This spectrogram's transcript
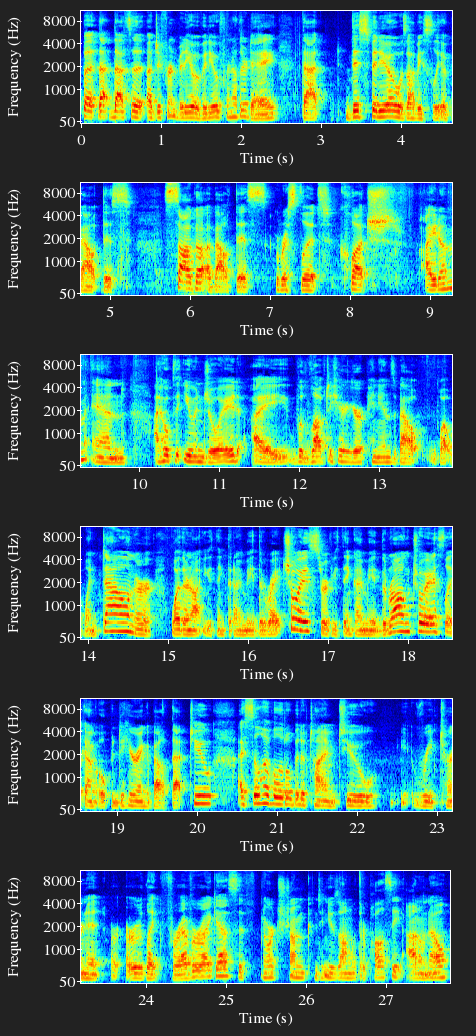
But that, that's a, a different video, a video for another day. That this video was obviously about this saga, about this wristlet clutch item and I hope that you enjoyed. I would love to hear your opinions about what went down or whether or not you think that I made the right choice or if you think I made the wrong choice. Like I'm open to hearing about that too. I still have a little bit of time to return it or, or like forever, I guess, if Nordstrom continues on with their policy. I don't know.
